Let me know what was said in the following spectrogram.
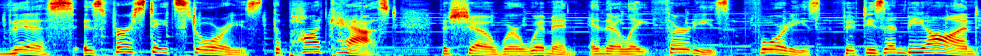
This is First Date Stories, the podcast, the show where women in their late 30s, 40s, 50s, and beyond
